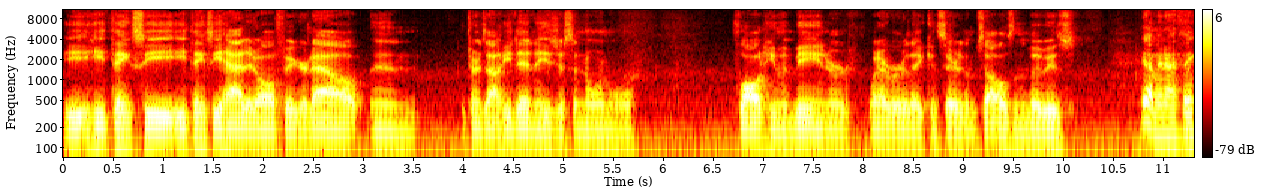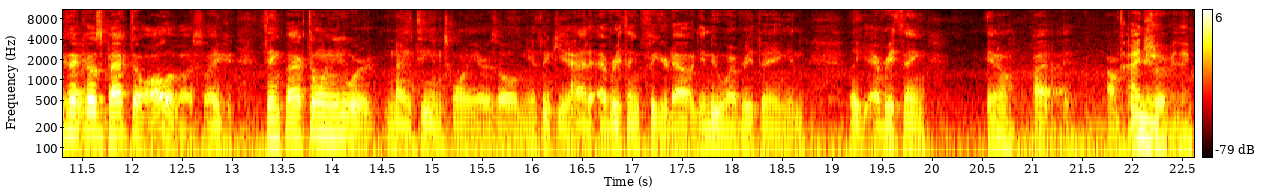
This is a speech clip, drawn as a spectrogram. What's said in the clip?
he, he thinks he he thinks he had it all figured out, and it turns out he didn't. He's just a normal, flawed human being or whatever they consider themselves in the movies. Yeah, I mean, I think that goes back to all of us. Like, think back to when you were 19, 20 years old, and you think you had everything figured out, and you knew everything, and like everything. You know, I, I I'm pretty I knew sure. everything.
